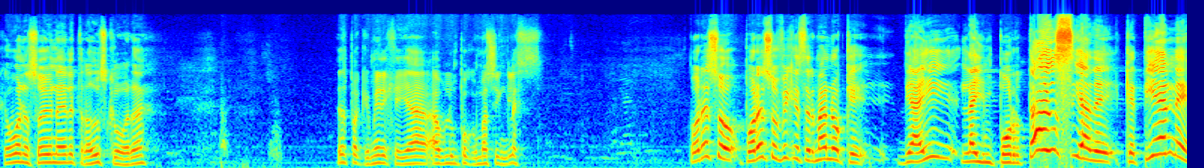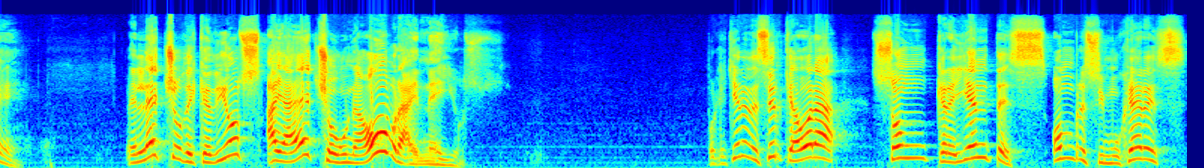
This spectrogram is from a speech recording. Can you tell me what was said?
Qué bueno soy una le traduzco, ¿verdad? Es para que mire que ya hablo un poco más inglés. Por eso, por eso fíjese, hermano, que de ahí la importancia de que tiene el hecho de que Dios haya hecho una obra en ellos. Porque quiere decir que ahora son creyentes, hombres y mujeres,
